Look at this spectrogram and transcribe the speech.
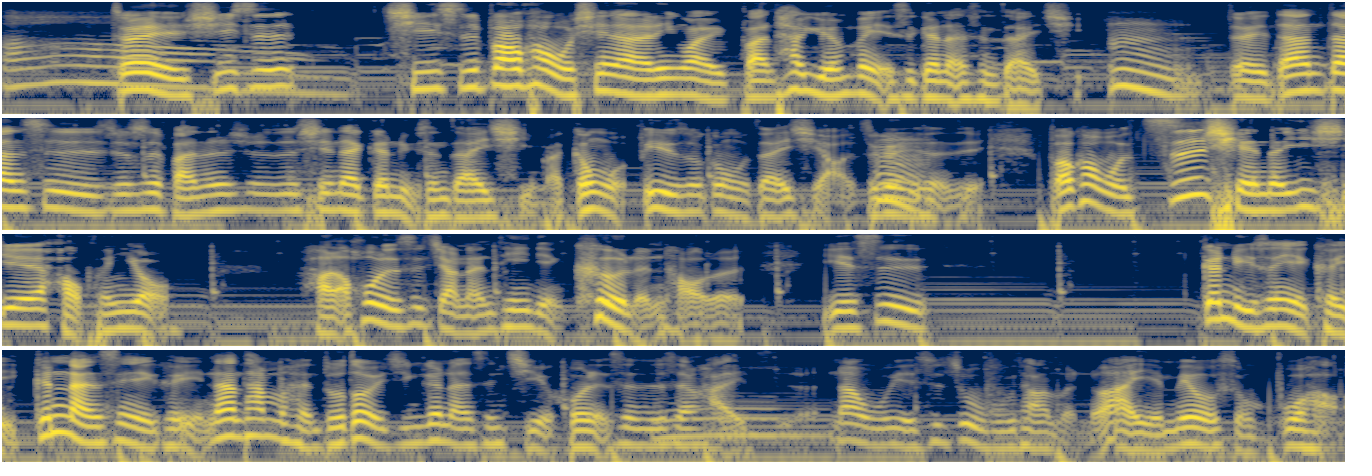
哦，对其实其实包括我现在的另外一半，他原本也是跟男生在一起，嗯。对，但但是就是反正就是现在跟女生在一起嘛，跟我，比如说跟我在一起啊，这个女嗯生在一起，包括我之前的一些好朋友，好了，或者是讲难听一点，客人好了，也是跟女生也可以，跟男生也可以，那他们很多都已经跟男生结婚了，甚至生孩子了，那我也是祝福他们，那也没有什么不好，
